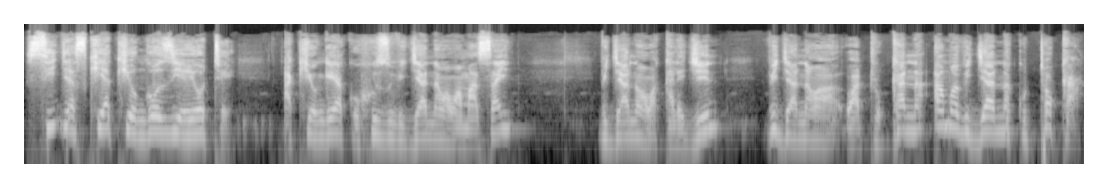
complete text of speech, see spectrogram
Sijasikia kiongozi yeyote akiongea kuhusu vijana wa Wamasai, vijana wa Kalenjin, vijana wa, wa Turkana ama vijana kutoka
